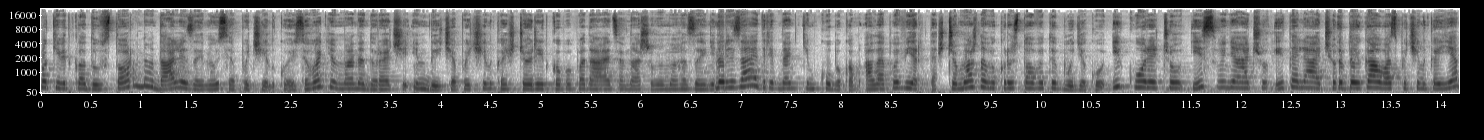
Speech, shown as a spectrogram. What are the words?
Поки відкладу в сторону, далі займуся печінкою. Сьогодні в мене, до речі, індича печінка, що рідко попадається в нашому магазині. Нарізаю дрібненьким кубиком, але повірте, що можна використовувати будь-яку і курячу, і свинячу, і телячу. Тобто, яка у вас печінка є,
